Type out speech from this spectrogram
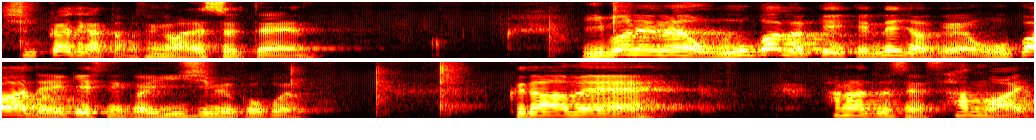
M10까지 갔다고 생각을 했을 때 이번에는 5가 몇 개 있겠네 저게 5가 4개 있으니까 20일 거고요. 그 다음에 하나 둘셋 3Y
